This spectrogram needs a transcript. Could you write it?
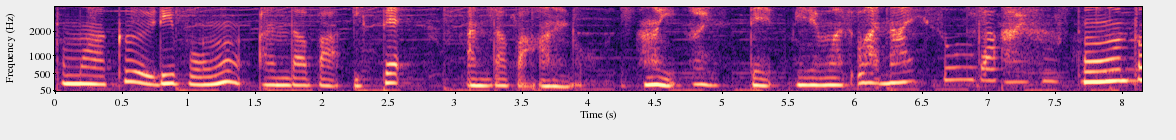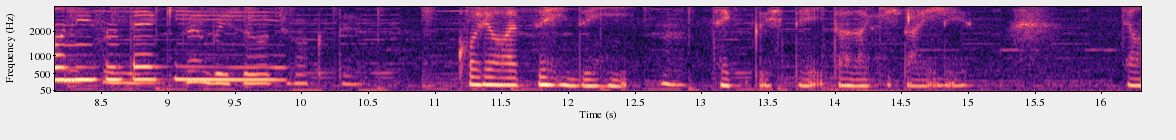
トマークリボンアンダーバーイペアンダーバーアンロはい、はい、で見れます。わ内装が内装素敵本当に素敵。全部椅子が違くて。これはぜひぜひチェックしていただきたいです、うんじゃあ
